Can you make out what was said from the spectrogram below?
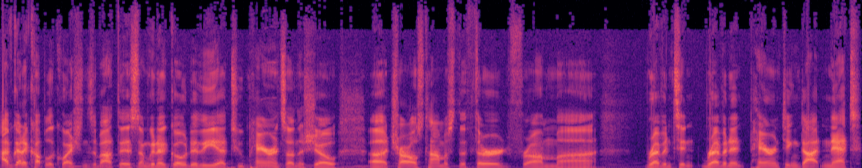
I've got a couple of questions about this. I'm going to go to the uh, two parents on the show uh, Charles Thomas III from uh, Revenant, RevenantParenting.net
